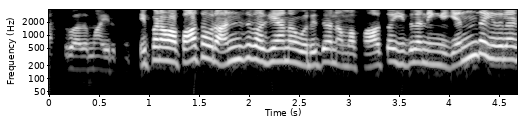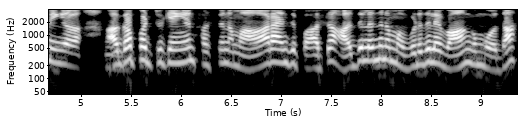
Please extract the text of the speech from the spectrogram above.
ஆசீர்வாதமா இருக்கும். இப்ப நம்ம பார்த்த ஒரு அஞ்சு வகையான ஒரு இதை நம்ம பார்த்தோம். இதுல நீங்க எந்த இதுல நீங்க அகப்பட்டிருக்கீங்கன்னு ஃபர்ஸ்ட் நம்ம ஆராய்ஞ்சு பார்த்து அதுல இருந்து நம்ம விடுதலை வாங்கும் போதுதான்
